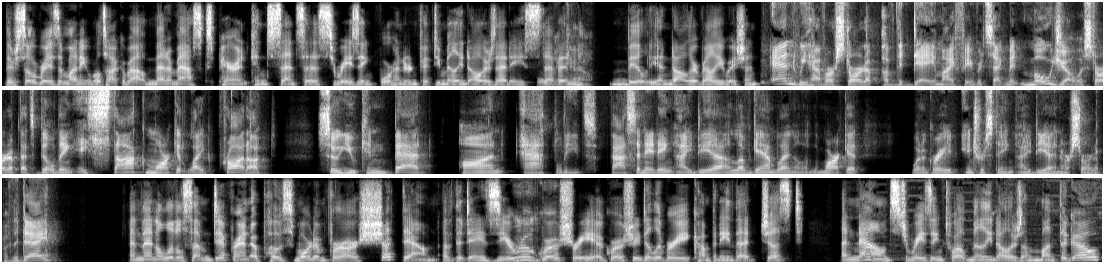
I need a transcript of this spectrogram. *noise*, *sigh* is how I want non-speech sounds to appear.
they're still raising money. We'll talk about MetaMask's parent consensus raising $450 million at a $7 billion valuation. And we have our startup of the day, my favorite segment, Mojo, a startup that's building a stock market like product so you can bet on athletes. Fascinating idea. I love gambling. I love the market. What a great, interesting idea in our startup of the day. And then a little something different, a postmortem for our shutdown of the day. Zero mm. Grocery, a grocery delivery company that just announced raising $12 million a month ago,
